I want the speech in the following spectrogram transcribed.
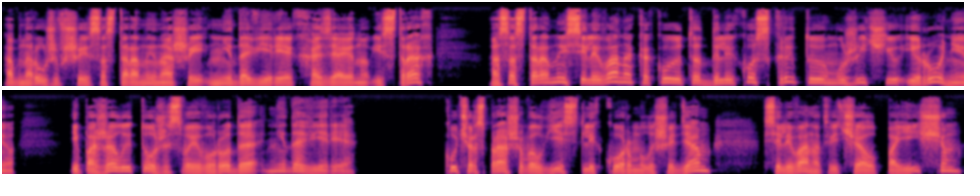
обнаружившие со стороны нашей недоверие к хозяину и страх, а со стороны Селивана какую-то далеко скрытую мужичью иронию и, пожалуй, тоже своего рода недоверие. Кучер спрашивал, есть ли корм лошадям, Селиван отвечал «поищем»,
